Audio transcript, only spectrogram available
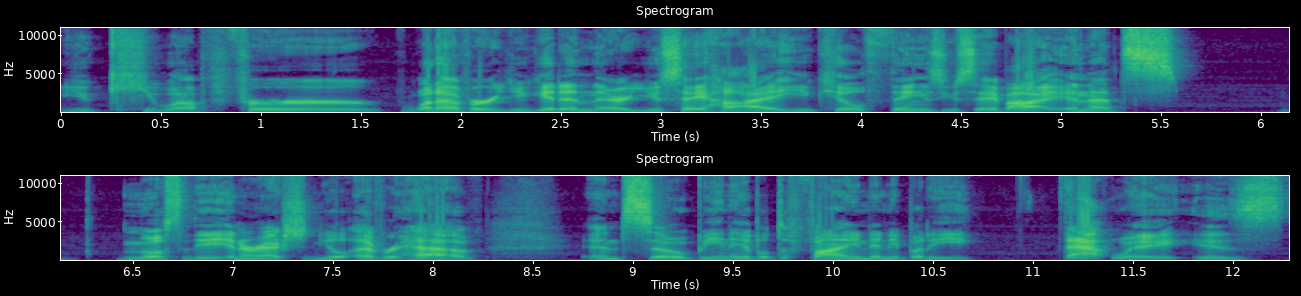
you queue up for whatever, you get in there, you say hi, you kill things, you say bye, and that's most of the interaction you'll ever have. And so being able to find anybody that way is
